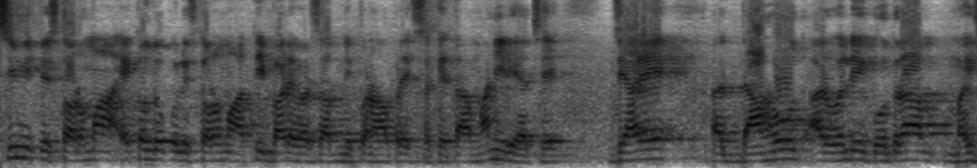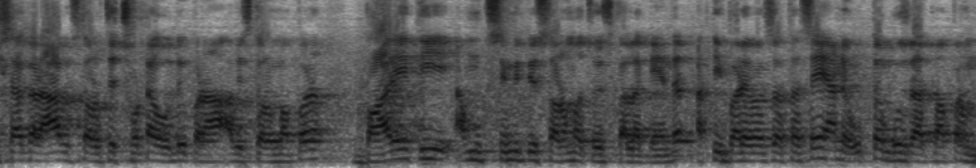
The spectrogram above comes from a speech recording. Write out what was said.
સીમિત વિસ્તારોમાં એકલદોકલ વિસ્તારોમાં અતિ ભારે વરસાદની પણ આપણે શક્યતા માની રહ્યા છે. જ્યારે દાહોદ, અરવલ્લી, ગોધરા, મહીસાગર આ વિસ્તારો છે, છોટા ઉદેપુર આ વિસ્તારોમાં પણ ભારેથી અમુક સીમિત વિસ્તારોમાં ચોવીસ કલાકની અંદર અતિ ભારે વરસાદ થશે અને ઉત્તર ગુજરાતમાં પણ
